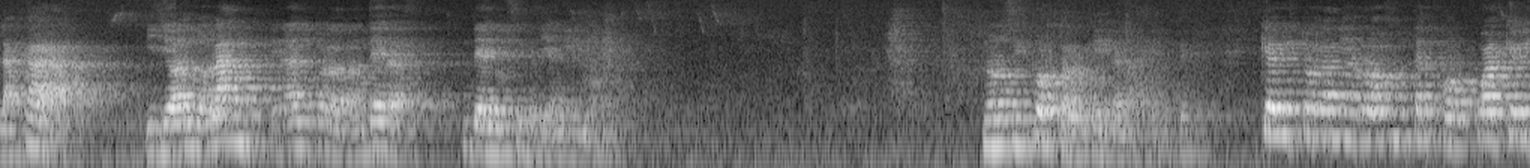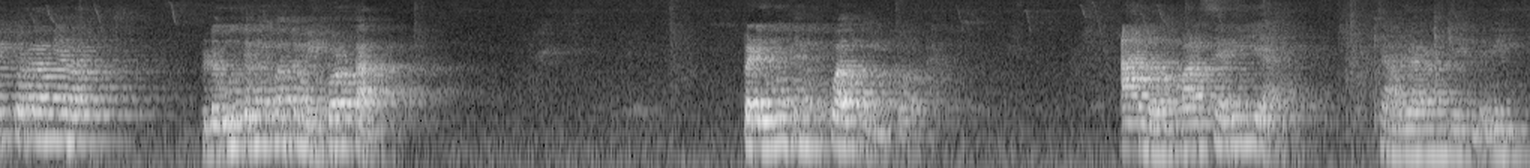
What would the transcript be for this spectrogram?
la cara y llevando en alto las banderas del luciferianismo. No nos importa lo que diga la gente. ¿Qué Víctor Daniel Ross? ¿Por cuál que Víctor Daniel Ross? Pregúntenme cuánto me importa. Pregúntenme cuánto me importa. Anormal sería que hablaran bien de mí,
